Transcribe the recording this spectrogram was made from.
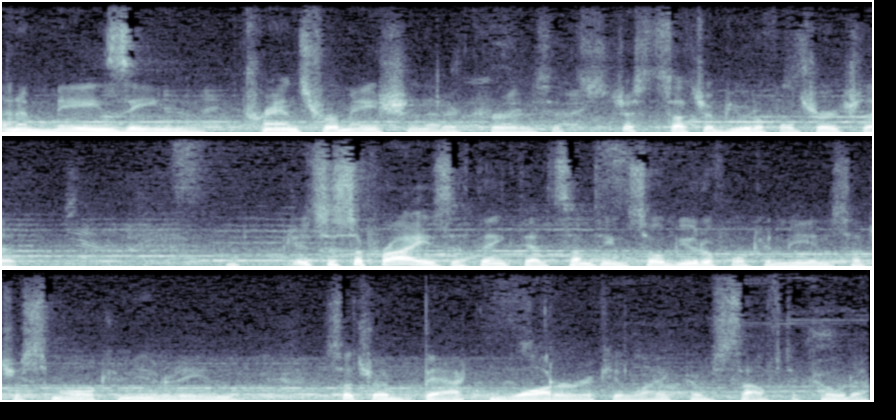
an amazing transformation that occurs. It's just such a beautiful church that it's a surprise to think that something so beautiful can be in such a small community and such a backwater, if you like, of South Dakota.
